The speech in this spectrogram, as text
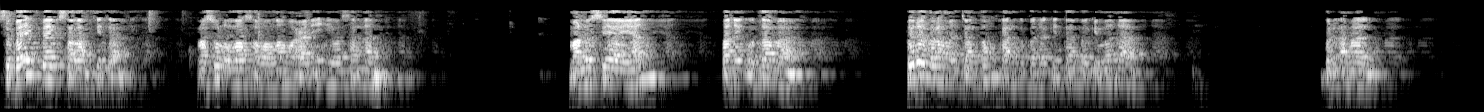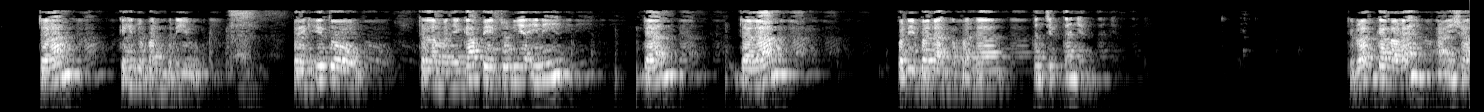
sebaik-baik salaf kita Rasulullah Shallallahu Alaihi Wasallam manusia yang paling utama. Beliau telah mencontohkan kepada kita bagaimana beramal dalam kehidupan beliau. Baik itu dalam menyikapi dunia ini dan dalam beribadah kepada penciptanya. Diriwayatkan oleh Aisyah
